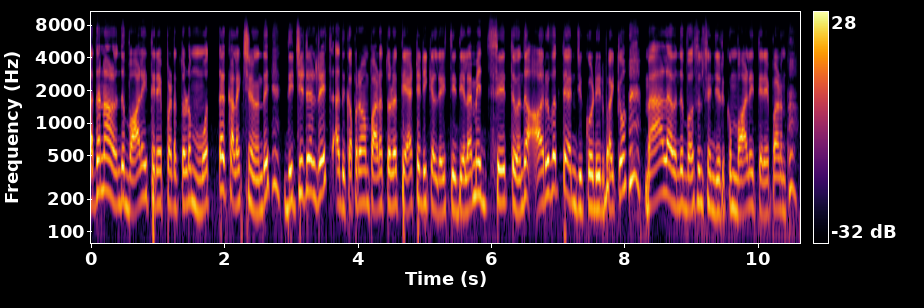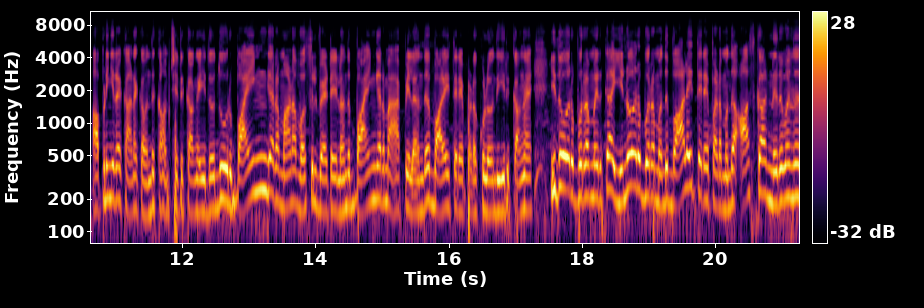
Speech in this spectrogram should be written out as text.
அதனால் வந்து வாழை திரைப்படத்தோட மொத்த கலெக்ஷன் வந்து டிஜிட்டல் ரேட்ஸ் அதுக்கப்புறமா படத்தோட தியேட்டரிக்கல் ரேட்ஸ் இது எல்லாமே சேர்த்து வந்து அறுபத்தி அஞ்சு கோடி ரூபாய்க்கும் மேலே வந்து வசூல் செஞ்சுருக்கும் வாழை திரைப்படம் அப்படிங்கிற கணக்கை வந்து காமிச்சிருக்காங்க. இது வந்து ஒரு பயங்கரமான வசூல் வேட்டையில் வந்து பயங்கரமாக ஆப்பில் வந்து வாழை திரைப்படக்குழு வந்து இருக்காங்க. இது ஒரு புறம் இருக்க? இன்னொரு புறம் வந்து வாழை திரைப்படம் வந்து ஆஸ்கார் நிறுவன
